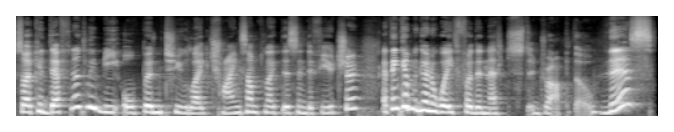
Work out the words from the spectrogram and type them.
so I could definitely be open to like trying something like this in the future. I think I'm gonna wait for the next drop though. This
